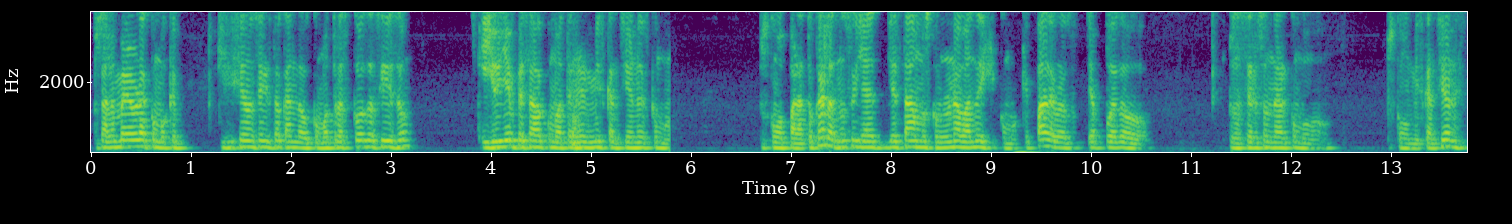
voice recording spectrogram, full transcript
pues a la mera hora como que quisieron seguir tocando como otras cosas y eso. Y yo ya empezaba como a tener mis canciones como, pues como para tocarlas, no sé, ya, ya estábamos con una banda y dije como, qué padre, ya puedo pues hacer sonar como, pues como mis canciones.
